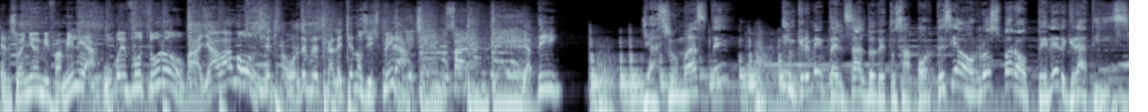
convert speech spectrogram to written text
el sueño de mi familia. Un buen futuro. Allá vamos. El sabor de fresca leche nos inspira. ¿Y a ti? ¿Ya sumaste? Incrementa el saldo de tus aportes y ahorros para obtener gratis.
